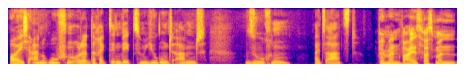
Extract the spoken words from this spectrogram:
euch anrufen oder direkt den Weg zum Jugendamt suchen? Als Arzt? Wenn man weiß, was man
